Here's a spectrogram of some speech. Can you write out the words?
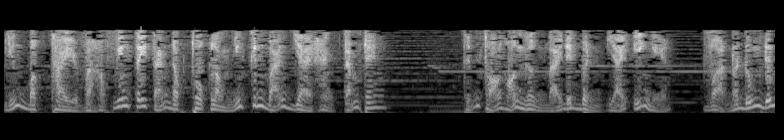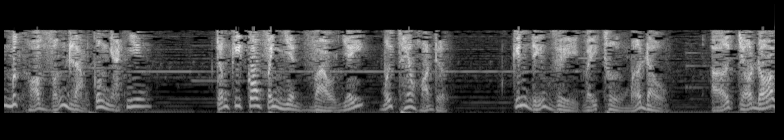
Những bậc thầy và học viên Tây Tạng đọc thuộc lòng những kinh bản dài hàng trăm trang. Thỉnh thoảng họ ngừng lại để bình giải ý nghĩa, và nó đúng đến mức họ vẫn làm con ngạc nhiên trong khi con phải nhìn vào giấy mới theo họ được. Kinh điển vì vậy thường mở đầu, ở chỗ đó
